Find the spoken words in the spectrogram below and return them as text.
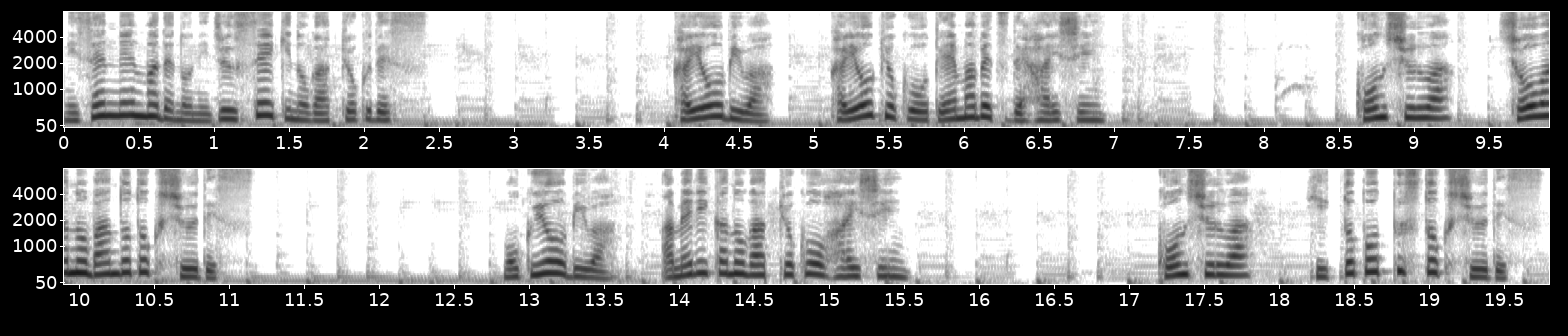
2000年までの20世紀の楽曲です。火曜日は歌謡曲をテーマ別で配信。今週は昭和のバンド特集です。木曜日はアメリカの楽曲を配信。今週はヒットポップス特集です。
